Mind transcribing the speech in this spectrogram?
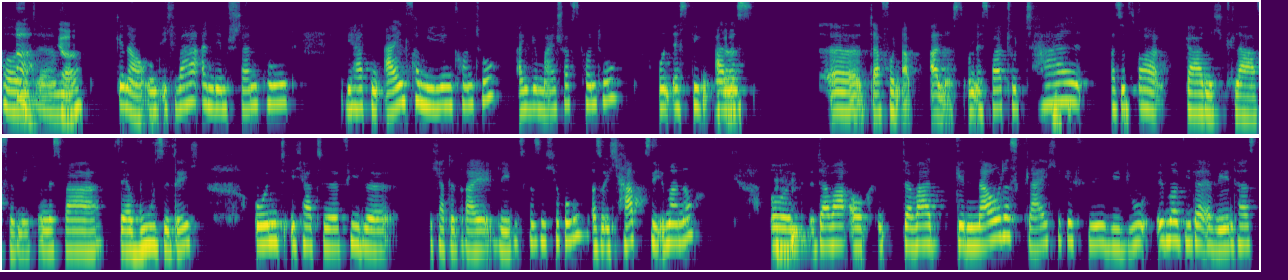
Und ah, ähm, ja. genau, und ich war an dem Standpunkt, wir hatten ein Familienkonto, ein Gemeinschaftskonto und es ging ja. alles äh, davon ab, alles. Und es war total, mhm. Also es war gar nicht klar für mich und es war sehr wuselig. Und ich hatte viele ich hatte drei Lebensversicherungen, also ich habe sie immer noch. Und mhm. da war auch, da war genau das gleiche Gefühl, wie du immer wieder erwähnt hast.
